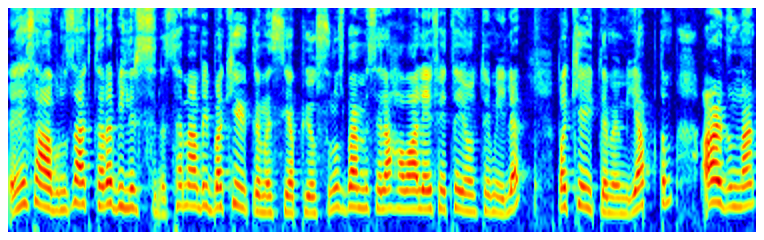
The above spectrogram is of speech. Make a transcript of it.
e, hesabınıza aktarabilirsiniz. Hemen bir bakiye yüklemesi yapıyorsunuz. Ben mesela havale EFT yöntemiyle bakiye yüklememi yaptım. Ardından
